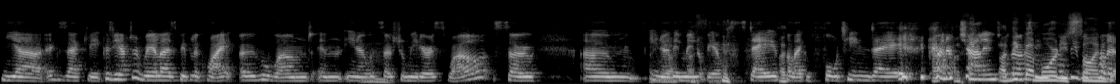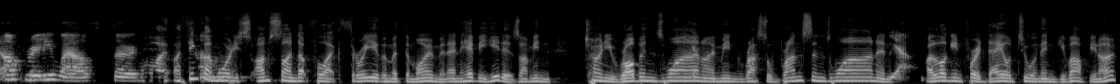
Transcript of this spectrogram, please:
Yeah, exactly. Because you have to realize people are quite overwhelmed in, you know, with mm. social media as well. So um, you know, yeah, they may not be able to stay for like a 14 day kind of I challenge. Think, I think I'm already signed. Pull it off really well. So well, I, I, think um, I'm already I'm signed up for like three of them at the moment, and heavy hitters. I'm in Tony Robbins one. Yeah. I'm in Russell Brunson's one, and yeah. I log in for a day or two and then give up. You know.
